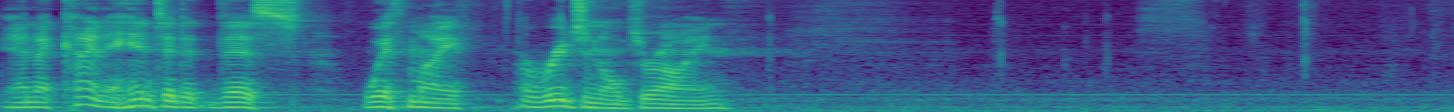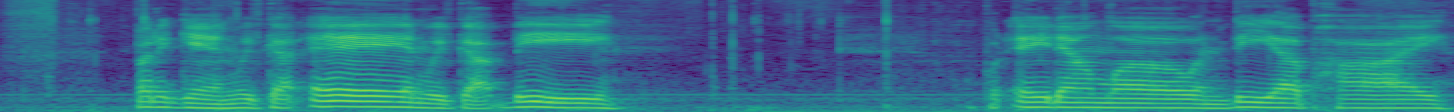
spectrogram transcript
And I kind of hinted at this with my original drawing. But again, we've got A and we've got B. Put A down low and B up high.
